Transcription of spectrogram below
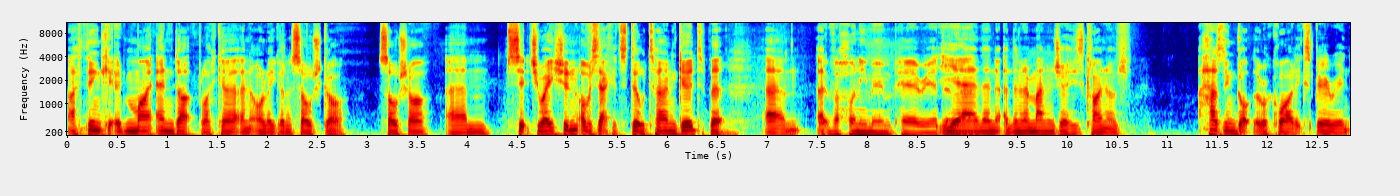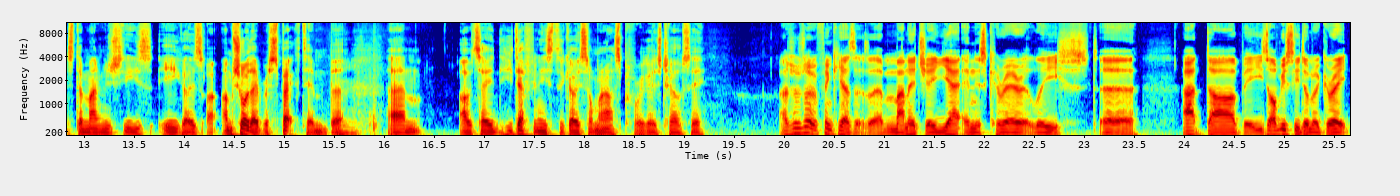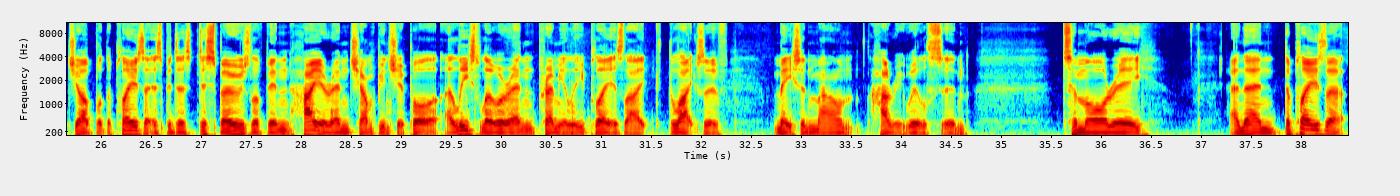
I think it might end up like a, an Ole Gunnar Solskjaer, Solskjaer um, situation. Obviously, that could still turn good, but um, Bit of a honeymoon period. yeah, and then and then a manager who's kind of hasn't got the required experience to manage these egos. I- I'm sure they respect him, but Hmm. um, I would say he definitely needs to go somewhere else before he goes Chelsea. I just don't think he has a manager yet in his career, at least. Uh, at Derby, he's obviously done a great job, but the players at his dis- disposal have been higher end Championship or at least lower end Premier League players, like the likes of Mason Mount, Harry Wilson, Tomori, and then the players that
